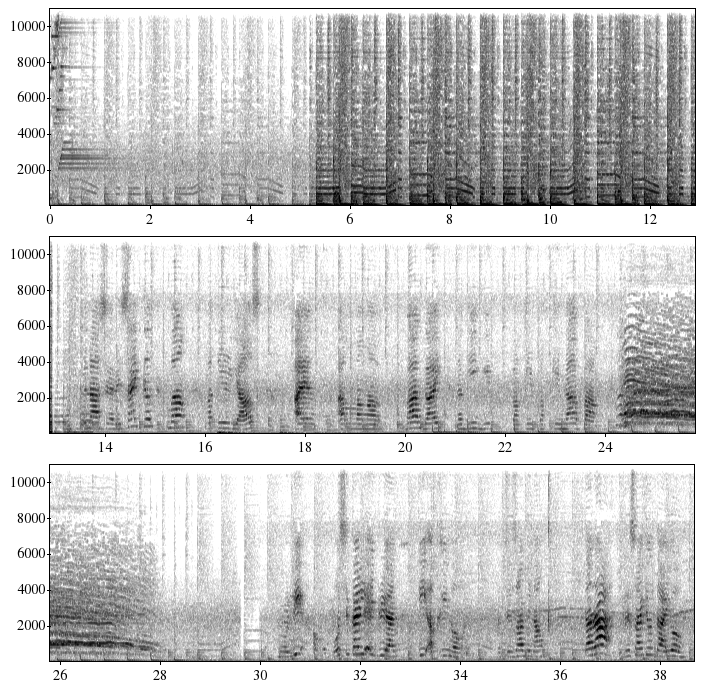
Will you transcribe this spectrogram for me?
Mula sa recycled materials ay ang mga bagay nagiging pakipakinabang. si Kylie Adrian T. Aquino nagsasabi ng Tara! Recycle tayo!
